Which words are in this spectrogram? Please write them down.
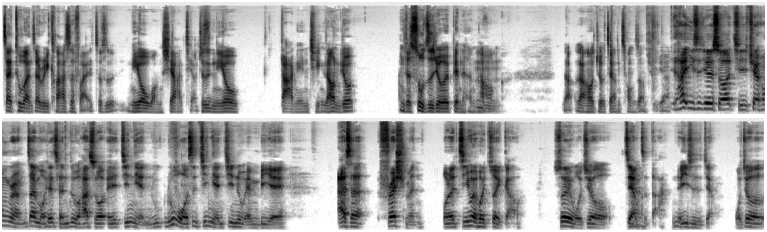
再突然再 reclassify，就是你又往下调，就是你又打年轻，然后你就你的数字就会变得很好，然、嗯、然后就这样冲上去。他意思就是说，其实 Chet Holmgren 在某些程度，他说，诶，今年如如果我是今年进入 NBA as a freshman，我的机会会最高，所以我就这样子打。嗯、你的意思是这样？我就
